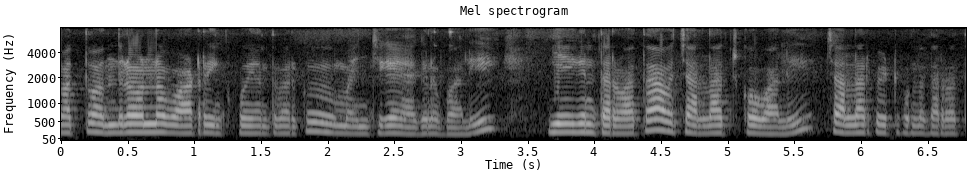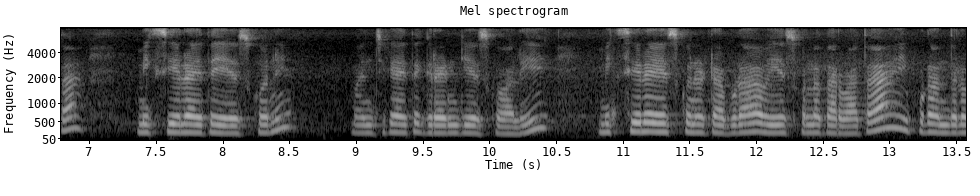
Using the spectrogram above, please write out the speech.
మొత్తం అందులో ఉన్న వాటర్ ఇంకిపోయేంత వరకు మంచిగా వేగనివ్వాలి. వేగిన తర్వాత అవి చల్లార్చుకోవాలి. చల్లారి పెట్టుకున్న తర్వాత మిక్సీలో అయితే వేసుకొని మంచిగా అయితే గ్రైండ్ చేసుకోవాలి. మిక్సీలో వేసుకునేటప్పుడు వేసుకున్న తర్వాత ఇప్పుడు అందులో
